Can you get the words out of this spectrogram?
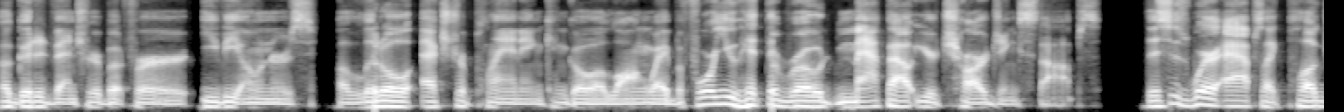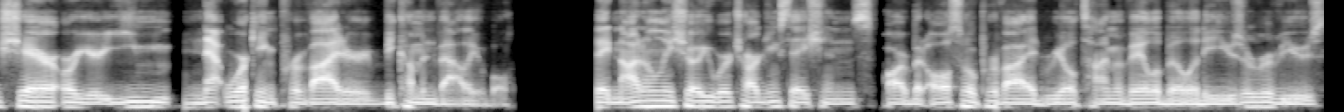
a good adventure, but for EV owners, a little extra planning can go a long way. Before you hit the road, map out your charging stops. This is where apps like PlugShare or your e networking provider become invaluable. They not only show you where charging stations are, but also provide real time availability, user reviews,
